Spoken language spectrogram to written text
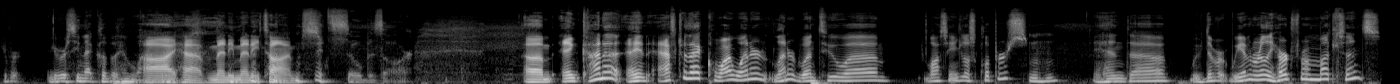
You ever you ever seen that clip of him laughing? I have many, many times. it's so bizarre. Um, and kind of, and after that, Kawhi Leonard, Leonard went to uh, Los Angeles Clippers, mm-hmm. and uh, we've never, we haven't really heard from him much since.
